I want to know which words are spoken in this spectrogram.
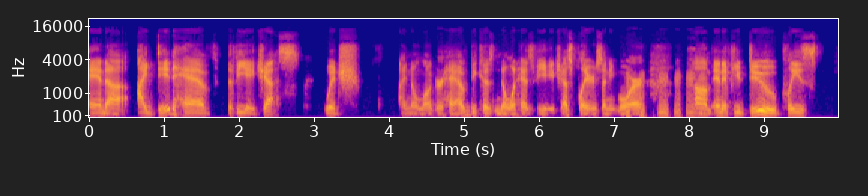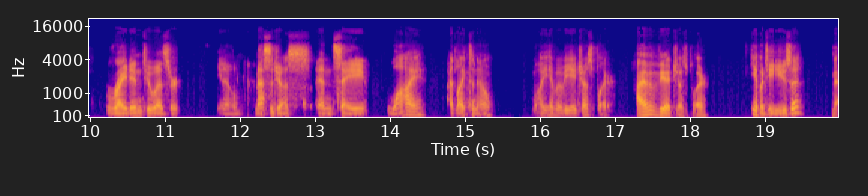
And uh, I did have the VHS, which I no longer have because no one has VHS players anymore. um, and if you do, please write into us or you know message us and say why. I'd like to know why you have a VHS player. I have a VHS player. Yeah, but do you use it? No.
